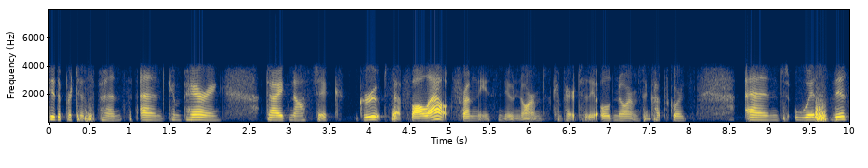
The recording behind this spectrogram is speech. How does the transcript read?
to the participants and comparing diagnostic groups that fall out from these new norms compared to the old norms and cut scores. And with this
